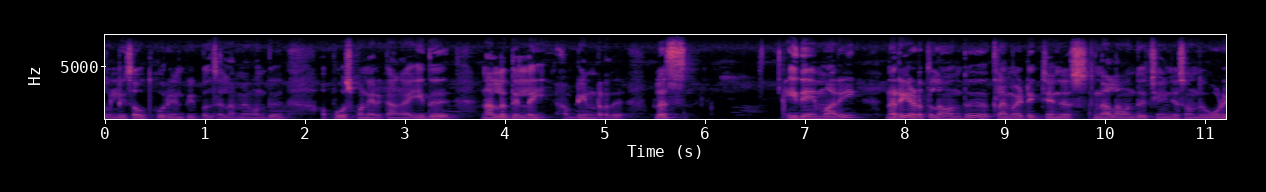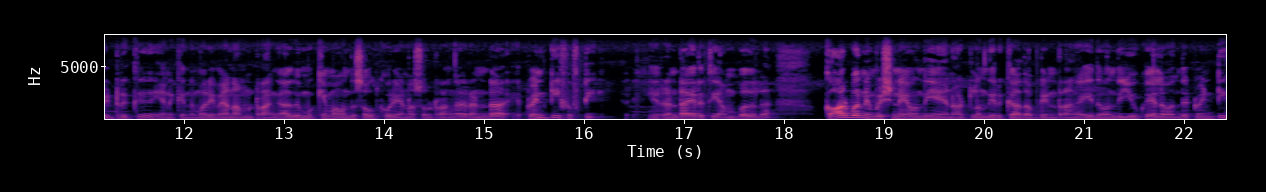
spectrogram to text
சொல்லி சவுத் கொரியன் பீப்புள்ஸ் எல்லாமே வந்து அப்போஸ் பண்ணியிருக்காங்க இது நல்லதில்லை அப்படின்றது. ப்ளஸ் இதே மாதிரி நிறைய இடத்துல வந்து கிளைமேட்டிக் சேஞ்சஸ்னால வந்து சேஞ்சஸ் வந்து ஓடிட்டுருக்கு. எனக்கு இந்த மாதிரி வேணாம்ன்றாங்க. அது முக்கியமாக வந்து சவுத் கொரியா என்ன சொல்கிறாங்க ரெண்டா டுவெண்ட்டி ஃபிஃப்டி ரெண்டாயிரத்தி ஐம்பதில் கார்பன் எமிஷனே வந்து என் நாட்டில் வந்து இருக்காது அப்படின்றாங்க. இது வந்து யூகேயில் வந்து டுவெண்ட்டி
